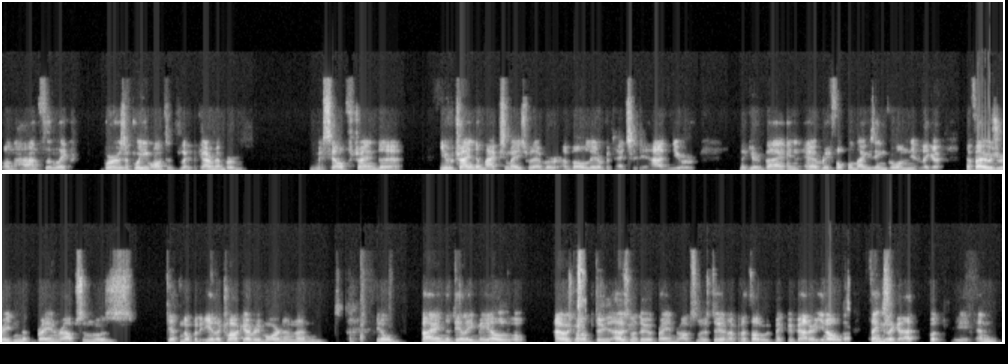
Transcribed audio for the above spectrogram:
on hand for them. Like, whereas if we wanted, like, I remember myself trying to, you're trying to maximize whatever ability or potential you had, and you're like you're buying every football magazine going. Like, a, if I was reading that Brian Robson was getting up at eight o'clock every morning and you know buying the Daily Mail, I was going to do I was going to do what Brian Robson was doing if I thought it would make me better, you know, things like that. But and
